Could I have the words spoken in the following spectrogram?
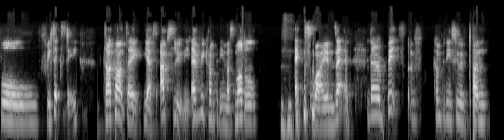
full 360. So I can't say, yes, absolutely. Every company must model X, Y, and Z. There are bits of companies who have done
